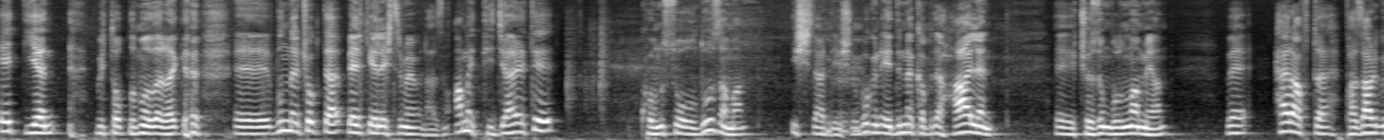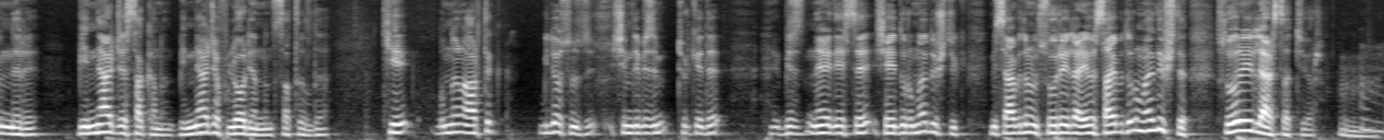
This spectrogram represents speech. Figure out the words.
et yiyen bir toplum olarak e, bunları çok da belki eleştirmem lazım. Ama ticarete konusu olduğu zaman işler değişiyor. Bugün Edirne Kapı'da halen e, çözüm bulunamayan ve her hafta pazar günleri binlerce sakanın, binlerce floryanın satıldığı ki bunların artık biliyorsunuz şimdi bizim Türkiye'de biz neredeyse şey durumuna düştük. Misafir durumu Suriyeliler ev sahibi durumuna düştü. Suriyeliler satıyor. Hmm.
